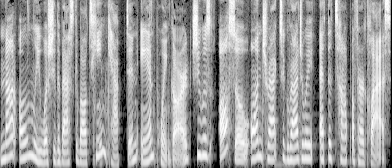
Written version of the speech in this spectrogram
Not only was she the basketball team captain and point guard, she was also on track to graduate at the top of her class.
